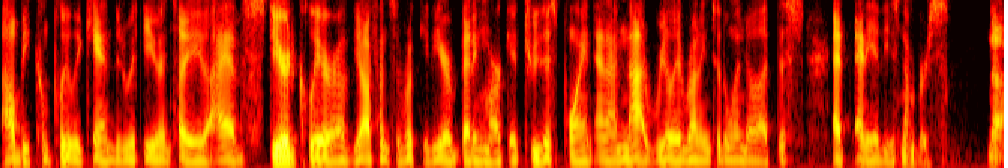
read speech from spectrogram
I'll be completely candid with you and tell you I have steered clear of the offensive rookie of the year betting market to this point, and I'm not really running to the window at this at any of these numbers. No,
